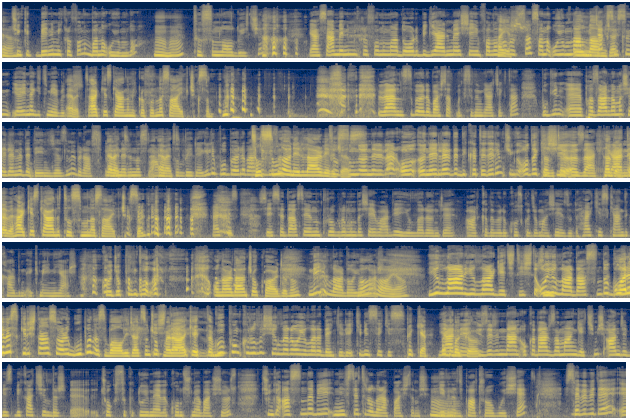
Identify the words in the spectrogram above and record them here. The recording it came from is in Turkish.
Evet. Çünkü benim mikrofonum bana uyumlu. Hı hı. Tılsımlı olduğu için. yani sen benim mikrofonuma doğru bir gelme şeyin falan Hayır. olursa sana uyumlanmayacak. Uyumlanmayacak. Sesin yayına gitmeyebilir. Evet, herkes kendi mikrofonuna sahip çıksın. Vans'ı böyle başlatmak istedim gerçekten. Bugün e, pazarlama şeylerine de değineceğiz değil mi biraz? Evet. Ürünlerin nasıl Evet. anlatıldığı ile ilgili. Bu böyle bence Tılsımlı güzel. öneriler vereceğiz. Tılsımlı öneriler. O önerilere de dikkat edelim çünkü o da Tabii, kişiye tabii. özel. Tabii yani tabii. Herkes kendi tılsımına sahip çıksın. herkes şey Seda Sayan'ın programında şey vardı ya yıllar önce arkada böyle koskocaman şey yazıyordu. Herkes kendi kalbinin ekmeğini yer. Koca puntolar. Onlardan çok var canım. ne yıllarda o yıllar? Vallahi ya. Yıllar yıllar geçti işte. o Şimdi- yıllarda aslında O Gup- arabesk girişten sonra GUP'a nasıl bağlayacaksın çok İşte merak ettim. Gup'un kuruluş yılları o yıllara denk geliyor. 2008. Peki hadi Yani bakalım. üzerinden o kadar zaman geçmiş anca biz birkaç yıldır e, çok sık duymaya ve konuşmaya başlıyoruz. Çünkü aslında bir newsletter olarak başlamış Hmm. Gwyneth Paltrow bu işe. Sebebi de e,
